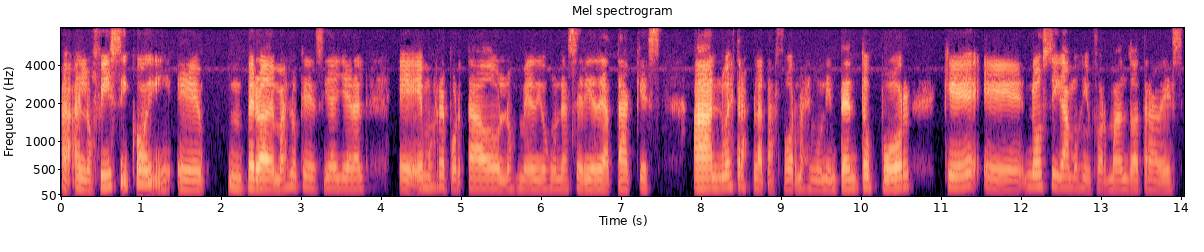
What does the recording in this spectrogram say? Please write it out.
en lo físico, y, eh, mm, pero además lo que decía Gerald, eh, hemos reportado los medios una serie de ataques a nuestras plataformas en un intento por que eh, no sigamos informando a través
